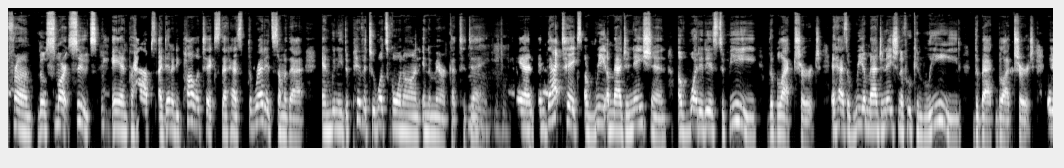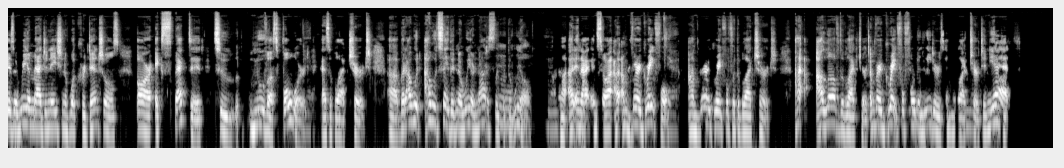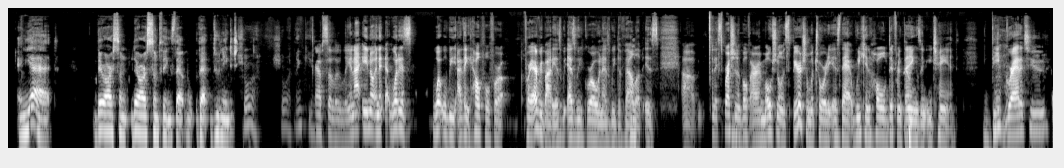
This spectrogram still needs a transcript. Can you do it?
from those smart suits mm-hmm. and perhaps identity politics that has threaded some of that and we need to pivot to what's going on in America today. Mm-hmm. And and that takes a reimagination of what it is to be the black church. It has a reimagination of who can lead the back black church. It is a reimagination of what credentials are expected to move us forward yeah. as a black church. Uh, but I would I would say that no, we are not asleep mm-hmm. at the mm-hmm. wheel. Mm-hmm. Uh, and I and so I, am very grateful. Yeah. I'm very grateful for the Black Church. I I love the Black Church. I'm very grateful for the leaders in the Black Church. And yet, and yet, there are some there are some things that that do need to change. Sure, sure. Thank you. Absolutely. And I, you know, and it, what is what will be, I think, helpful for for everybody as we as we grow and as we mm-hmm. develop mm-hmm. is um, an expression of both our emotional and spiritual maturity is that we can hold different mm-hmm. things in each hand deep mm-hmm. gratitude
